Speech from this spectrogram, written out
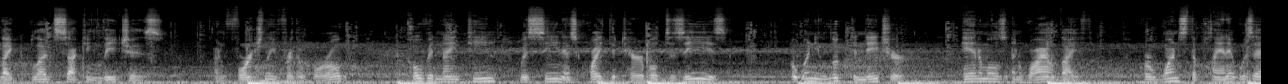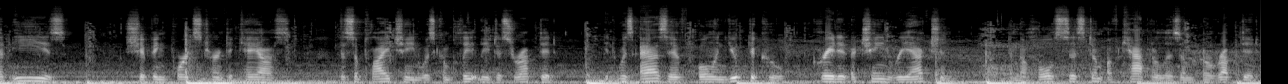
like blood sucking leeches. Unfortunately for the world, COVID 19 was seen as quite the terrible disease. But when you look to nature, animals, and wildlife, for once the planet was at ease. Shipping ports turned to chaos. The supply chain was completely disrupted. It was as if Bolin Yuktiku created a chain reaction, and the whole system of capitalism erupted.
